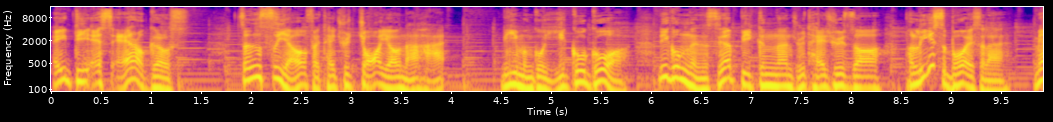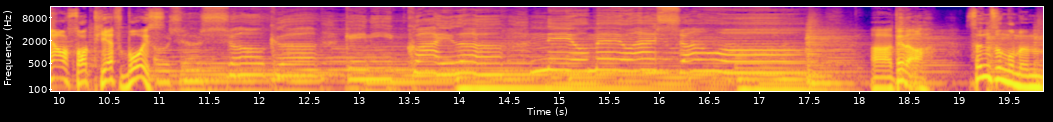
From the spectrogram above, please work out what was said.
ADSL Girls，中石油会推出加油男孩。你们这一个个啊，你这硬是要比公安局推出一个 Police Boys 来秒杀 TF Boys。啊，对了啊，甚至我们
